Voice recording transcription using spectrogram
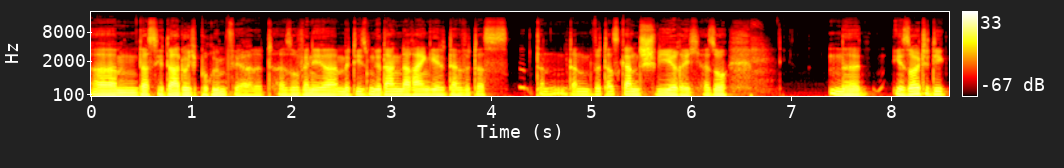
ähm, dass ihr dadurch berühmt werdet. Also wenn ihr mit diesem Gedanken da reingeht, dann wird das, dann, dann wird das ganz schwierig. Also eine, ihr solltet die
